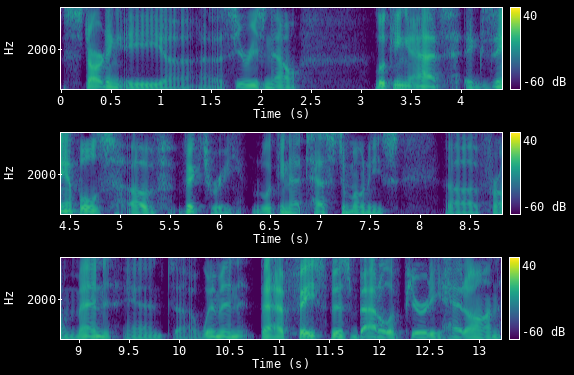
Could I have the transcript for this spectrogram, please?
starting a, a series now looking at examples of victory, looking at testimonies uh, from men and uh, women that have faced this battle of purity head on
